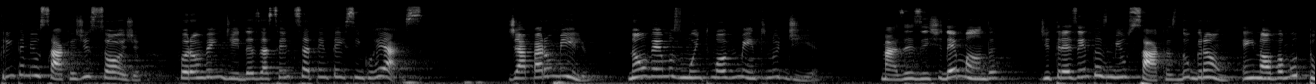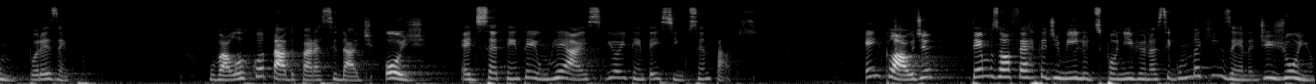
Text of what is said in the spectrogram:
30 mil sacas de soja foram vendidas a 175 reais. Já para o milho, não vemos muito movimento no dia, mas existe demanda de 300 mil sacas do grão em Nova Mutum, por exemplo. O valor cotado para a cidade hoje é de R$ 71,85. Em Cláudia, temos a oferta de milho disponível na segunda quinzena de junho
